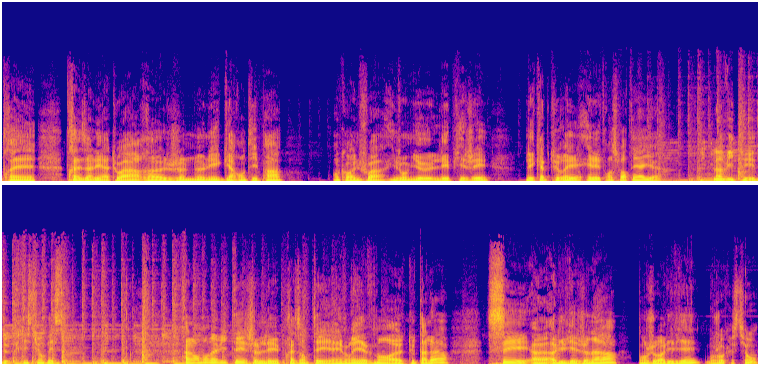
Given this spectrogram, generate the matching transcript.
très, aléatoires. Je ne les garantis pas. Encore une fois, il vaut mieux les piéger, les capturer et les transporter ailleurs. L'invité de Christian Pesset. Alors, mon invité, je l'ai présenté brièvement euh, tout à l'heure, c'est euh, Olivier Genard. Bonjour Olivier. Bonjour Christian,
